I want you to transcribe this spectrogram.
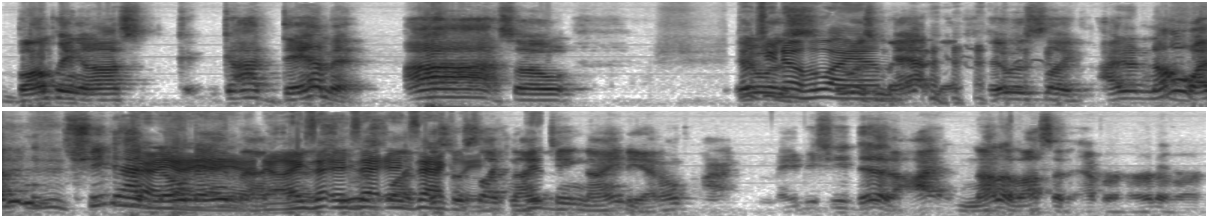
bumping us? God damn it! Ah, so. Don't you know who I it am? was madness. It was like I didn't know. I didn't. She had Yeah, no yeah, name yeah, back no, then. exa- She was like- exactly. This was like 1990. I don't. I, maybe she did. I none of us had ever heard of her.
